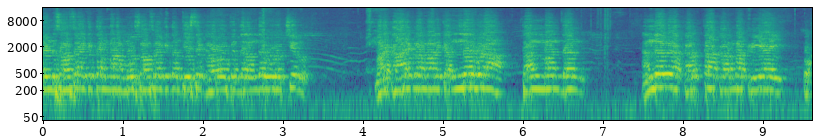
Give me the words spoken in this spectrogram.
రెండు సంవత్సరాల క్రితం మన మూడు సంవత్సరాల క్రితం చేసే గౌరవ పెద్దలందరూ కూడా వచ్చారు. మన కార్యక్రమానికి అందరూ కూడా తన్ మన్ ధన్ అందరూ కూడా కర్త కర్మ క్రియ ఒక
